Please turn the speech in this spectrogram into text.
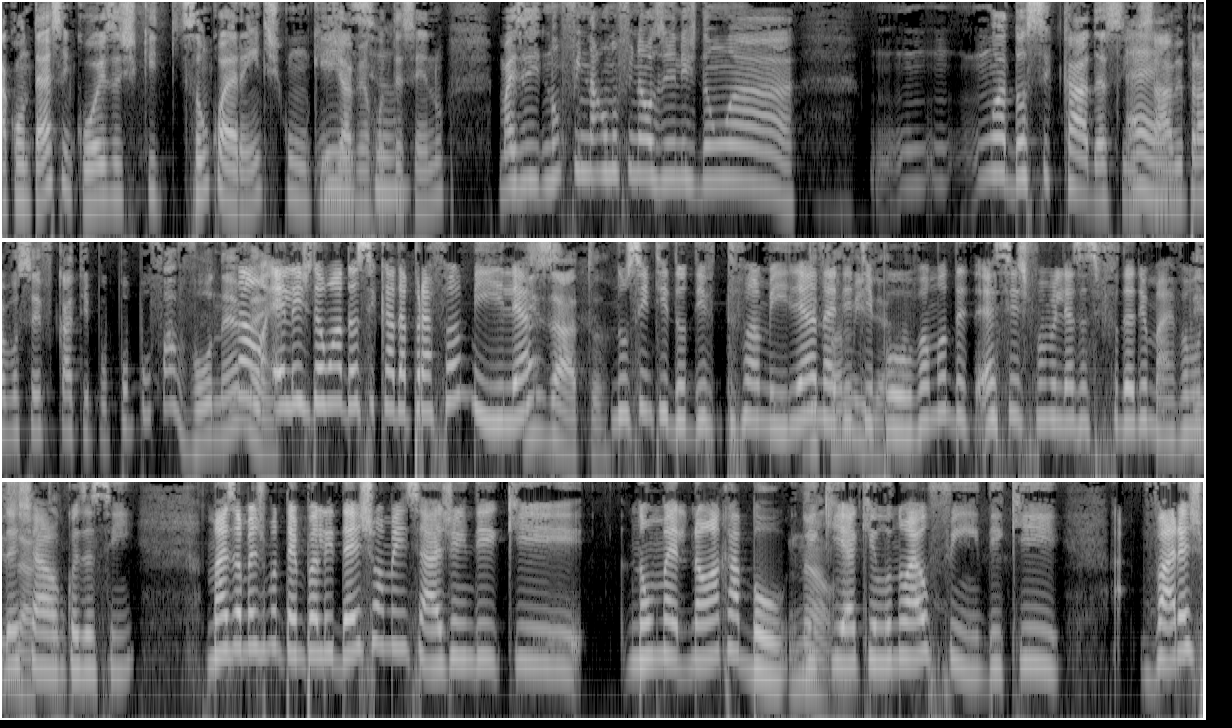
acontecem coisas que são coerentes com o que já vem Isso. acontecendo, mas no final, no finalzinho eles dão uma um- uma adocicada, assim, É. sabe? Pra você ficar, tipo, por favor, né, não, véi? eles dão uma adocicada pra família. Exato. No sentido de família, De né? família. De tipo, vamos. de- Essas famílias se fuder demais, vamos Exato. deixar uma coisa assim. Mas ao mesmo tempo ele deixa uma mensagem de que não, não acabou. Não. De que aquilo não é o fim. De que várias.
